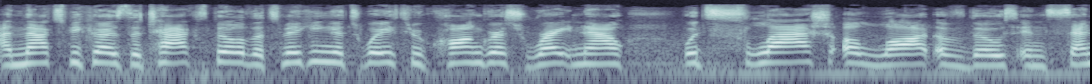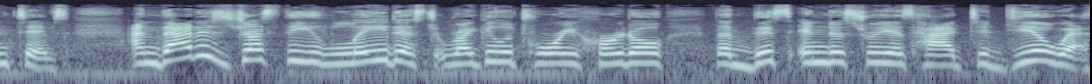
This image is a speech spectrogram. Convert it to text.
And that's because the tax bill that's making its way through Congress right now would slash a lot of those incentives. And that is just the latest regulatory hurdle that this industry has had to deal with.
